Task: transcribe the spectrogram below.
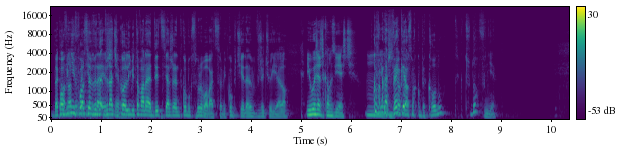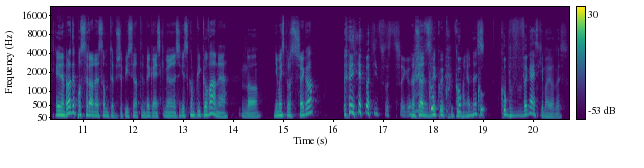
bekonowy Powinni w Polsce wyda wydać tylko limitowana edycja, żebym tylko mógł spróbować sobie. Kupić jeden w życiu i jelo. I łyżeczką zjeść. Mm. Kurwa, ale wege kogo- o smaku bekonu? Tak Cudownie. Ej, naprawdę posrane są te przepisy na ten wegański majonez. Jakie skomplikowane. No. Nie ma nic prostszego? nie ma nic przestrzego. Na przykład zwykły kurwa, kup, majonez? Kup, kup wegański majonez.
